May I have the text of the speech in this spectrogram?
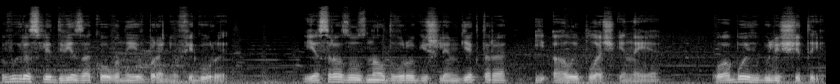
выросли две закованные в броню фигуры. Я сразу узнал двурогий шлем Гектора и алый плащ Энея – у обоих были щиты.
